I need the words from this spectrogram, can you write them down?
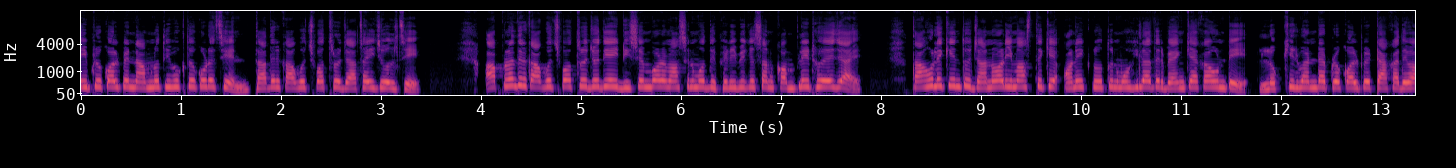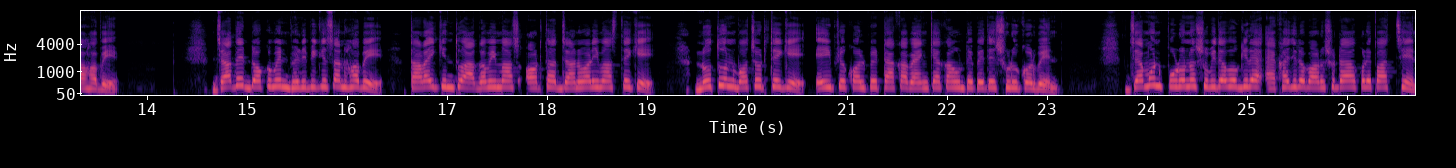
এই প্রকল্পে নাম নথিভুক্ত করেছেন, তাদের কাগজপত্র যাচাই চলছে। আপনাদের কাগজপত্র যদি এই ডিসেম্বর মাসের মধ্যে ভেরিফিকেশান কমপ্লিট হয়ে যায়, তাহলে কিন্তু জানুয়ারি মাস থেকে অনেক নতুন মহিলাদের ব্যাঙ্ক অ্যাকাউন্টে লক্ষ্মীর ভাণ্ডার প্রকল্পের টাকা দেওয়া হবে। যাদের ডকুমেন্ট ভেরিফিকেশান হবে, তারাই কিন্তু আগামী মাস অর্থাৎ জানুয়ারি মাস থেকে নতুন বছর থেকে এই প্রকল্পের টাকা ব্যাঙ্ক অ্যাকাউন্টে পেতে শুরু করবেন। যেমন পুরনো সুবিধাভোগীরা এক হাজারও বারোশো টাকা করে পাচ্ছেন,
